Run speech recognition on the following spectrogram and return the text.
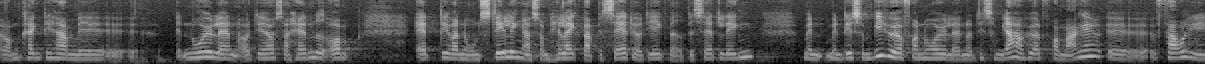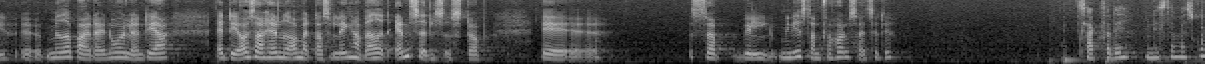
omkring det her med øh, Nordjylland, og det også har handlet om, at det var nogle stillinger, som heller ikke var besatte, og de har ikke været besat længe. Men, men det, som vi hører fra Nordjylland, og det, som jeg har hørt fra mange øh, faglige øh, medarbejdere i Nordjylland, det er, at det også har handlet om, at der så længe har været et ansættelsesstop. Øh, så vil ministeren forholde sig til det? Tak for det. Minister, værsgo.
